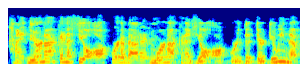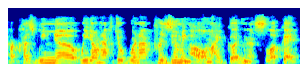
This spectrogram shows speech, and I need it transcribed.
kind they're not going to feel awkward about it and we're not going to feel awkward that they're doing that because we know we don't have to we're not presuming oh my goodness look at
